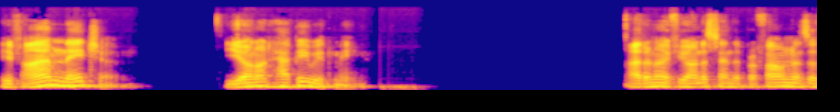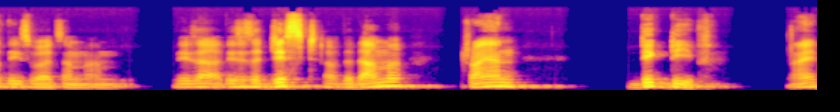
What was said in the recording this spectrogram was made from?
If I am nature, you're not happy with me. I don't know if you understand the profoundness of these words. I'm, I'm, these are, this is a gist of the Dhamma. Try and dig deep, right?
